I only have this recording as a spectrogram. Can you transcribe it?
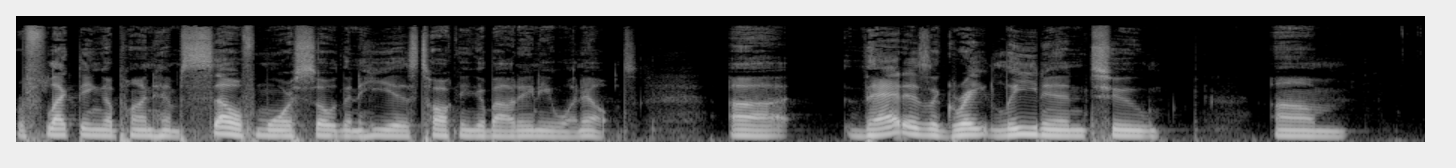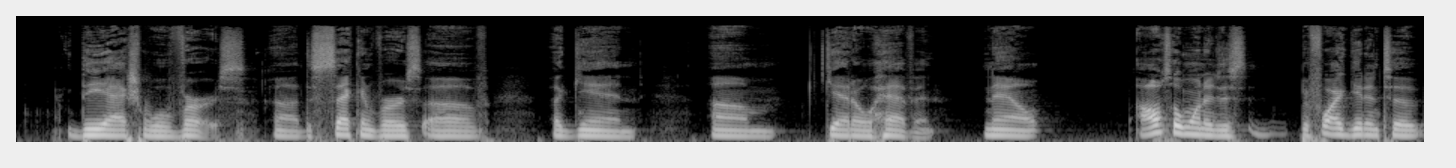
reflecting upon himself more so than he is talking about anyone else. Uh, that is a great lead into um, the actual verse, uh, the second verse of, again, um, Ghetto Heaven. Now, I also want to just, before I get into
